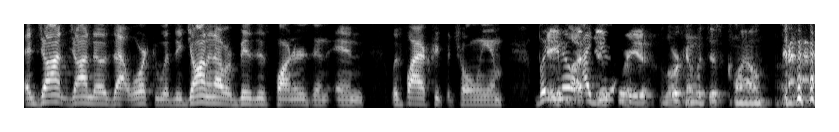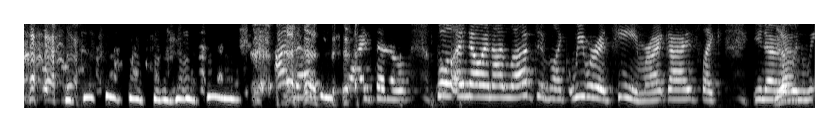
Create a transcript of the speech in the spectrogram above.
And Jon, Jon knows that working with me. Jon and I were business partners, and and with Fire Creek Petroleum. But hey, you know, I, I do for you working with this clown. I love these guys though. Well, I know, and I loved him. Like we were a team, right, guys? Like you know, yeah. when we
